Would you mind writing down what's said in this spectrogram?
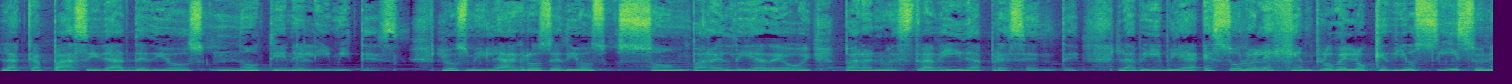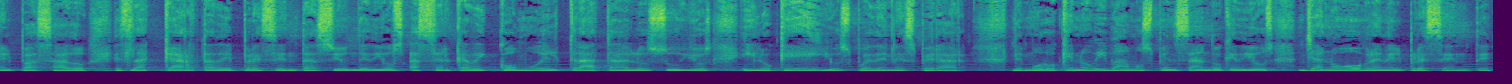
La capacidad de Dios no tiene límites. Los milagros de Dios son para el día de hoy, para nuestra vida presente. La Biblia es solo el ejemplo de lo que Dios hizo en el pasado, es la carta de presentación de Dios acerca de cómo Él trata a los suyos y lo que ellos pueden esperar. De modo que no vivamos pensando que Dios ya no obra en el presente,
